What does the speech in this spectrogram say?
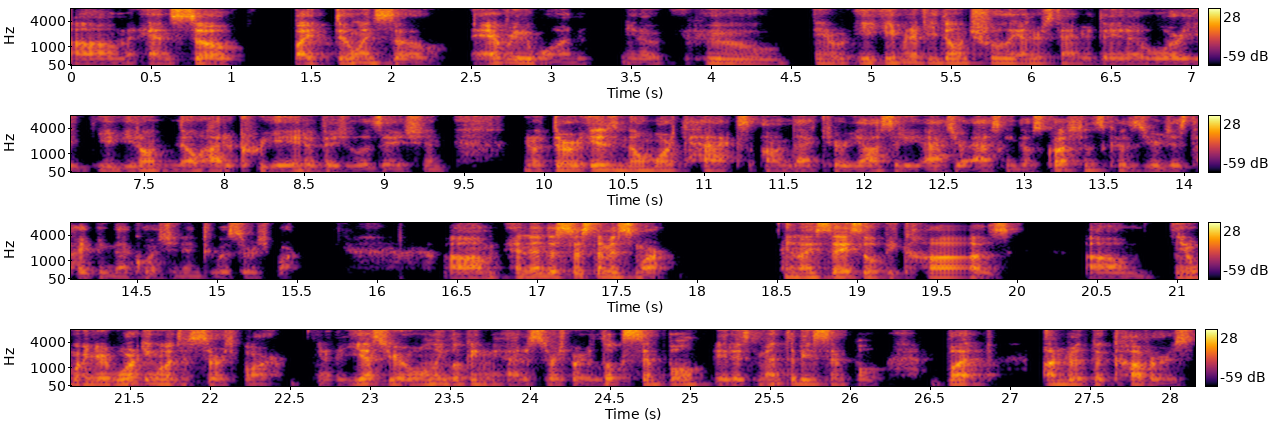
Um, and so by doing so, everyone, you know, who, you know, even if you don't truly understand your data or you, you don't know how to create a visualization, you know, there is no more tax on that curiosity as you're asking those questions because you're just typing that question into a search bar. Um, and then the system is smart. And I say so because um, you know, when you're working with a search bar, you know, yes, you're only looking at a search bar. It looks simple. It is meant to be simple, but under the covers,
